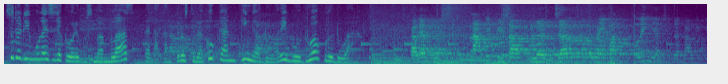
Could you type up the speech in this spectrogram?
sudah dimulai sejak 2019 dan akan terus dilakukan hingga 2022 kalian nanti bisa belajar lewat link yang sudah kami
